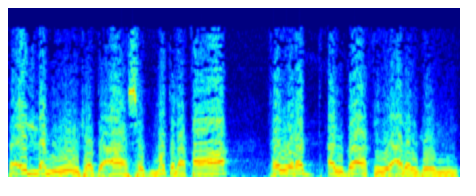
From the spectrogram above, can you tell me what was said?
فإن لم يوجد عاصب مطلقا فيرد الباقي على البنت.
